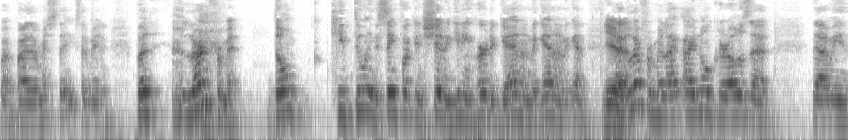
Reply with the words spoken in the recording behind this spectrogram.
by, by their mistakes. I mean, but learn from it. Don't keep doing the same fucking shit and getting hurt again and again and again. yeah, Like, learn from it. Like I know girls that, that I mean,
